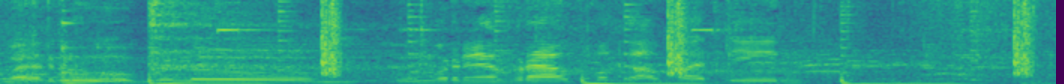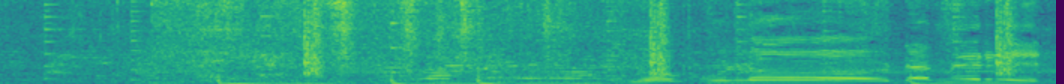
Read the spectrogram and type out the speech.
Baru, belum. Umurnya berapa Kak Fatin? 20, udah merit?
